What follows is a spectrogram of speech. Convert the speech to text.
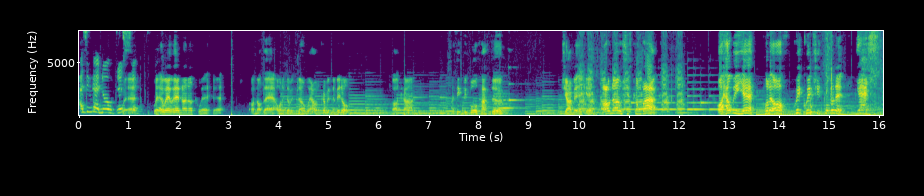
I think I know this Wait there. thing. Wait, wait, wait. No, no, wait there. Oh, not there. I want to grab it. No, wait. I want to grab it in the middle. Oh, I can't. I think we both have to jam it again. Oh no, she's come back. Oh, help me! Yeah, pull it off. Quick, quick. She's pulling it. Yes.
